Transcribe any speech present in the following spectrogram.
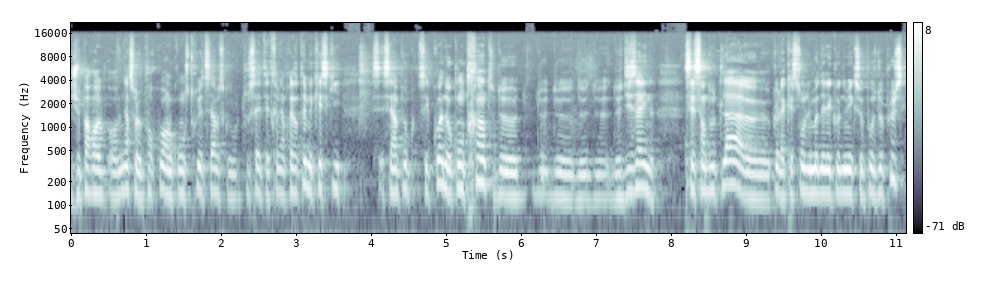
Je ne vais pas revenir sur le pourquoi on le construit, etc., parce que tout ça a été très bien présenté, mais qu'est-ce qui, c'est un peu, c'est quoi nos contraintes de, de, design? C'est sans doute là euh, que la question du modèle économique se pose de plus.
